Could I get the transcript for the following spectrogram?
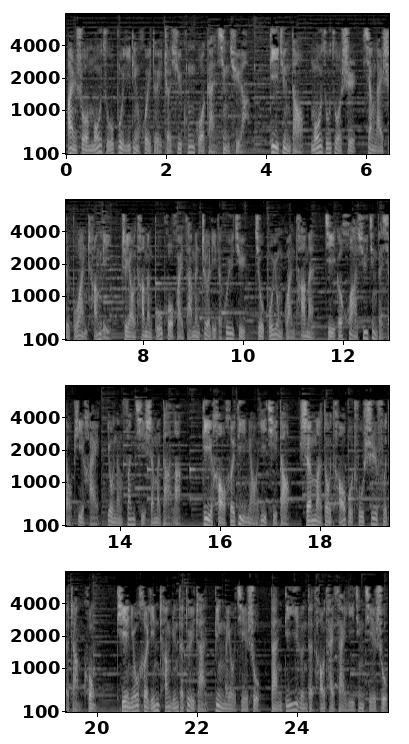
按说魔族不一定会对这虚空国感兴趣啊。”帝俊道：“魔族做事向来是不按常理，只要他们不破坏咱们这里的规矩，就不用管他们。几个化虚境的小屁孩，又能翻起什么大浪？”帝浩和帝淼一起道：“什么都逃不出师傅的掌控。”铁牛和林长云的对战并没有结束，但第一轮的淘汰赛已经结束。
